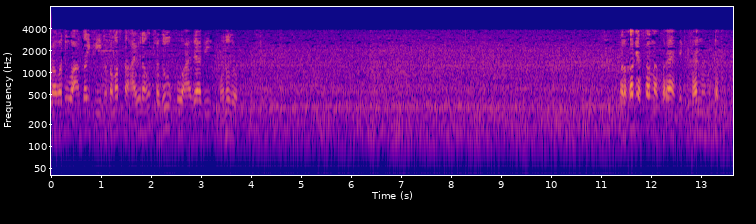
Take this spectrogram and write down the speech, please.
راودوه عن ضيفه فطمسنا أعينهم فذوقوا عذابي ونذر. ولقد يسرنا القرآن الذكر فهل من مدكر؟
